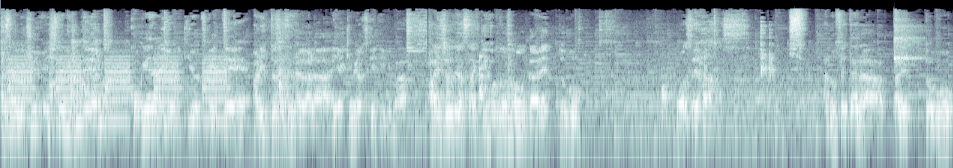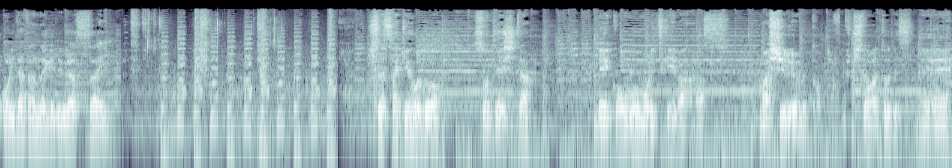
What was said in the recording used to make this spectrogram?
最後中火してるんでまあ焦げないように気をつけてパリッとさせながら焼き目をつけていきます。はいそれでは先ほどのガレットをのせます。乗せたらパレットを折りたたんであげてください。そしたら先ほどソテーしたベーコンを盛り付けます。マッシュルームと。プチトマトですね。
